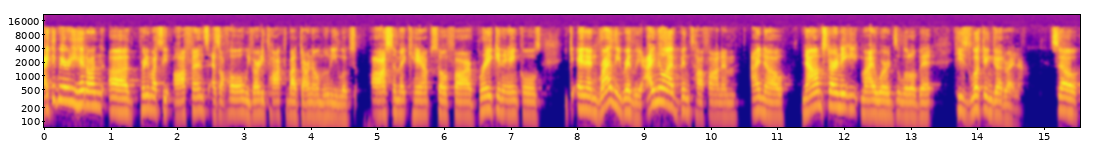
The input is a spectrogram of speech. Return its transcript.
I think we already hit on uh, pretty much the offense as a whole. We've already talked about Darnell Mooney looks awesome at camp so far, breaking ankles. And then Riley Ridley, I know I've been tough on him. I know. Now I'm starting to eat my words a little bit. He's looking good right now. So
